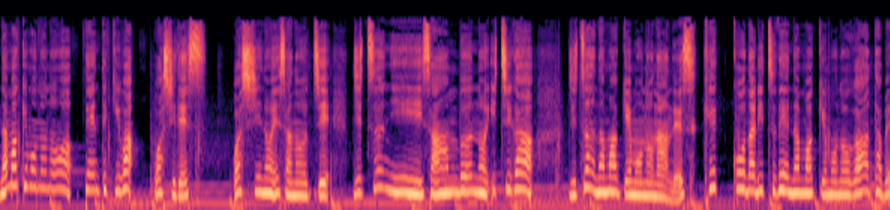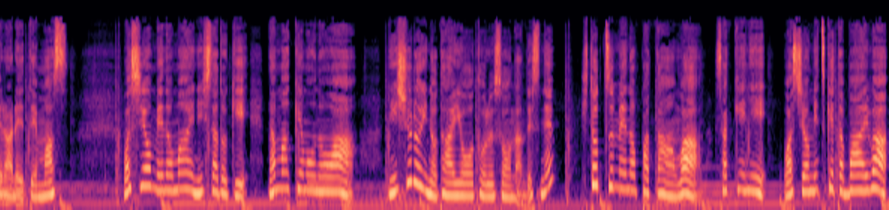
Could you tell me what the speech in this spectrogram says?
怠け者の天敵はワシです。ワシの餌のうち、実に3分の1が、実は怠け者なんです。結構な率で怠け者が食べられてます。ワシを目の前にした時、怠け者は2種類の対応を取るそうなんですね。一つ目のパターンは、先にワシを見つけた場合は、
